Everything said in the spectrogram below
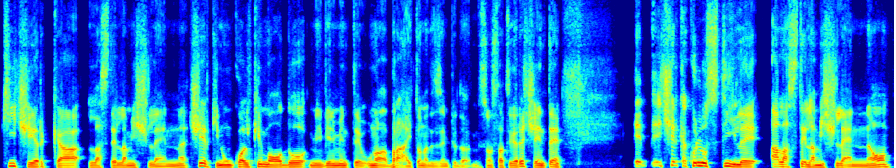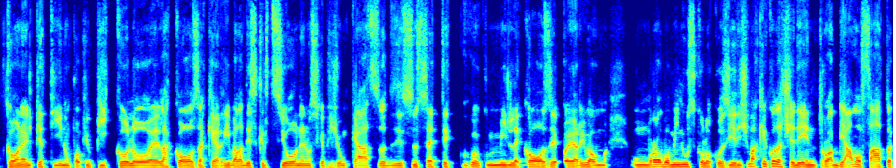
chi cerca la stella Michelin cerchi in un qualche modo, mi viene in mente uno a Brighton ad esempio, sono stato di recente, e, e, cerca quello stile alla stella Michelin, no? Con il piattino un po' più piccolo e la cosa che arriva alla descrizione, non si capisce un cazzo, sono sette, mille cose, poi arriva un, un robo minuscolo così e dici ma che cosa c'è dentro? Abbiamo fatto...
